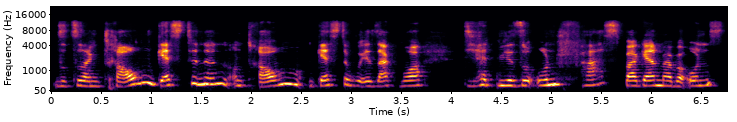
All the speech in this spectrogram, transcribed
sozusagen Traumgästinnen und Traumgäste, wo ihr sagt, boah, die hätten wir so unfassbar gern mal bei uns,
